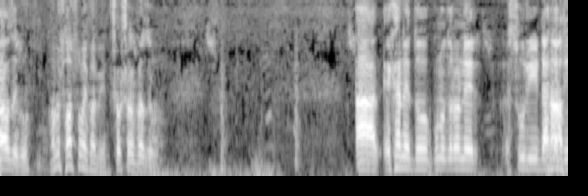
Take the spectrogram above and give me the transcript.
পাওয়া যাব? আমি সব সময় পাবেন। পাওয়া যাব। আর এখানে তো কোনো ধরনের চুরি ডাকাতি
